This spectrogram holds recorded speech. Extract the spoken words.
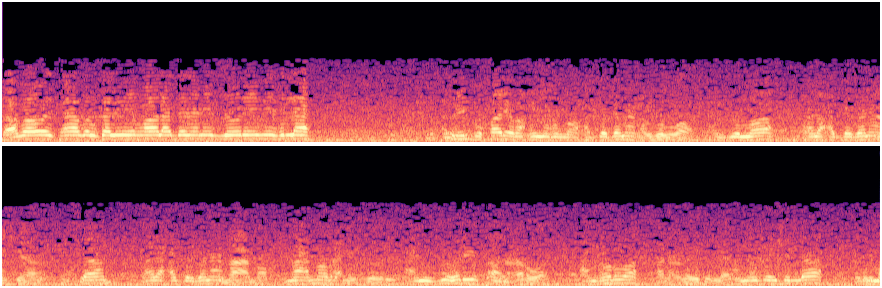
تابعه إسحاق الكلبي قال حدثني الزهري مثله. يقول البخاري رحمه الله حدثنا عبد الله. عبد الله. قال حدثنا هشام. هشام. قال حدثنا معمر. معمر. عن الزهري. عن الزهري قال عن عروة. عن عروة. عن عبيد الله. عن عبيد الله. بن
